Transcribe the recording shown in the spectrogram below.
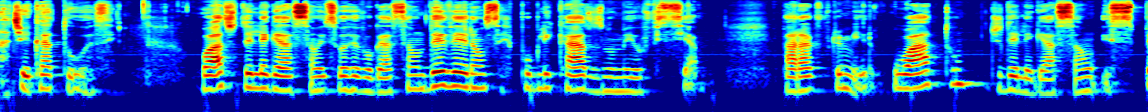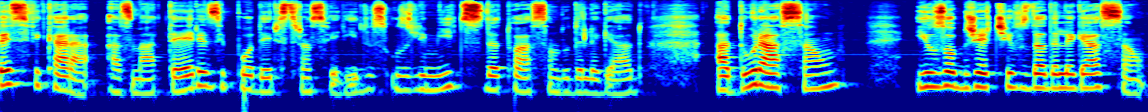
Artigo 14. O ato de delegação e sua revogação deverão ser publicados no meio oficial. Parágrafo 1. O ato de delegação especificará as matérias e poderes transferidos, os limites da atuação do delegado, a duração e os objetivos da delegação,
